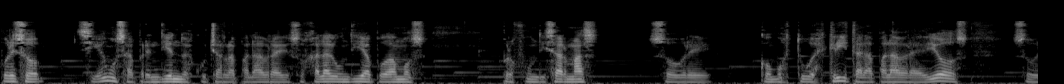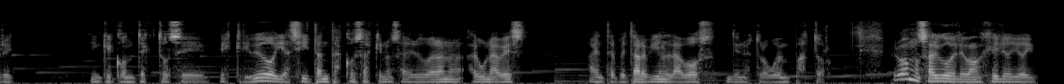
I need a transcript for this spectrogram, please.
Por eso, sigamos aprendiendo a escuchar la palabra de Dios. Ojalá algún día podamos profundizar más sobre cómo estuvo escrita la palabra de Dios, sobre en qué contexto se escribió y así tantas cosas que nos ayudarán alguna vez a interpretar bien la voz de nuestro buen pastor. Pero vamos a algo del Evangelio de hoy,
